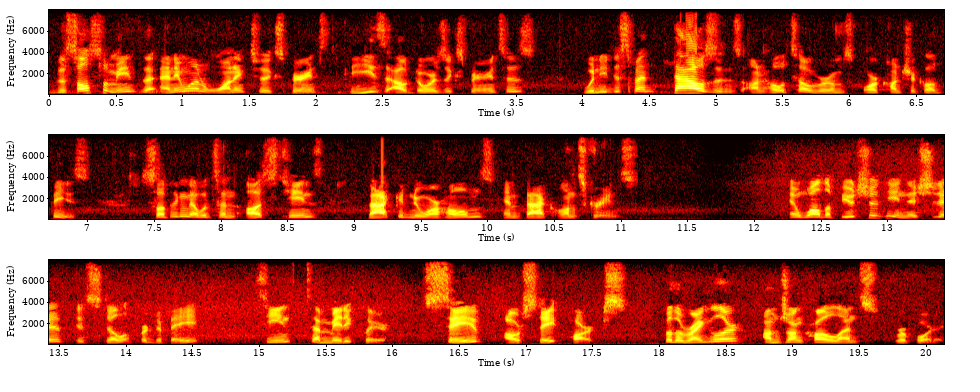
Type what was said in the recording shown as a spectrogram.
This also means that anyone wanting to experience these outdoors experiences would need to spend thousands on hotel rooms or country club fees, something that would send us teens back into our homes and back on screens. And while the future of the initiative is still up for debate, teens have made it clear save our state parks. For the Wrangler, I'm Giancarlo Lence reporting.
